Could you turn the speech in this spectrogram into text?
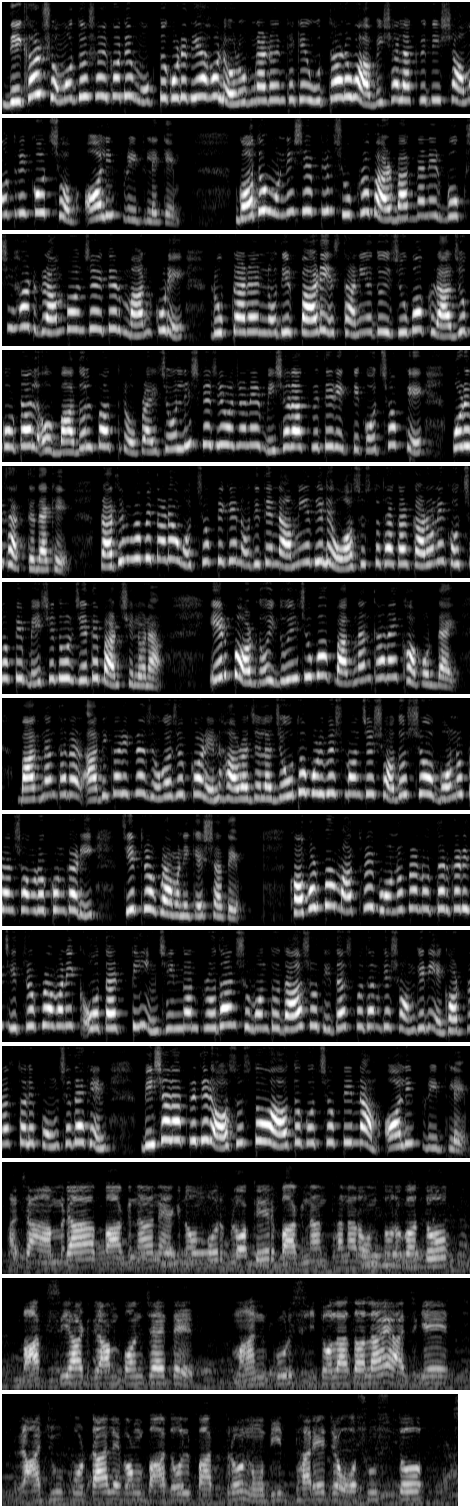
দীঘার সমুদ্র সৈকতে মুক্ত করে দেওয়া হলো রূপনারায়ণ থেকে উদ্ধার হওয়া বিশাল আকৃতির সামুদ্রিক কচ্ছপ অলিভ রিডলেকে গত উনিশে এপ্রিল শুক্রবার বাগনানের বক্সিহাট গ্রাম পঞ্চায়েতের মানকুড়ে রূপনারায়ণ নদীর পাড়ে স্থানীয় দুই যুবক রাজু কোটাল ও বাদল পাত্র প্রায় চল্লিশ কেজি ওজনের বিশাল আকৃতির একটি কচ্ছপকে পড়ে থাকতে দেখে। প্রাথমিকভাবে তারা কচ্ছপটিকে নদীতে নামিয়ে দিলেও অসুস্থ থাকার কারণে কচ্ছপটি বেশি দূর যেতে পারছিল না। এরপর ওই দুই যুবক বাগনান থানায় খবর দেয়। বাগনান থানার আধিকারিকরা যোগাযোগ করেন হাওড়া জেলা যৌথ পরিবেশ মঞ্চের সদস্য ও বন্যপ্রাণ সংরক্ষণকারী চিত্র প্রামাণিকের সাথে। খবর পাওয়া মাত্রই বন্যপ্রাণ উদ্ধারকারী চিত্র প্রামাণিক ও তার টিম ছিন্দন প্রধান সুমন্ত দাস ও তিতাস প্রধানকে সঙ্গে নিয়ে ঘটনাস্থলে পৌঁছে দেখেন বিশাল আকৃতির অসুস্থ ও আহত কচ্ছপটির নাম অলিভ রিডলে। আচ্ছা আমরা বাগনান এক নম্বর ব্লকের বাগনান থানার অন্তর্গত বাক্সিহাট গ্রাম পঞ্চায়েতের মানকুর শীতলাতলায় আজকে রাজু কোটাল এবং বাদল পাত্র নদীর ধারে যে অসুস্থ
